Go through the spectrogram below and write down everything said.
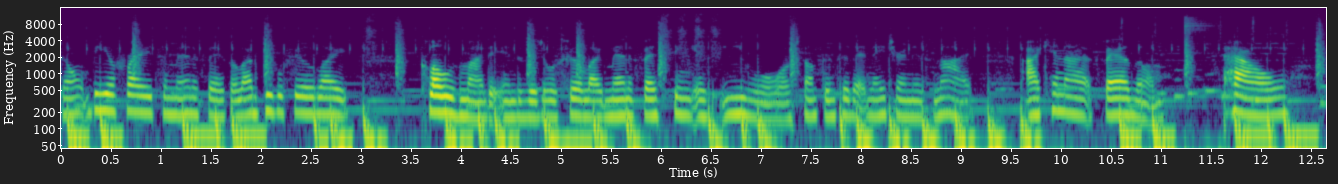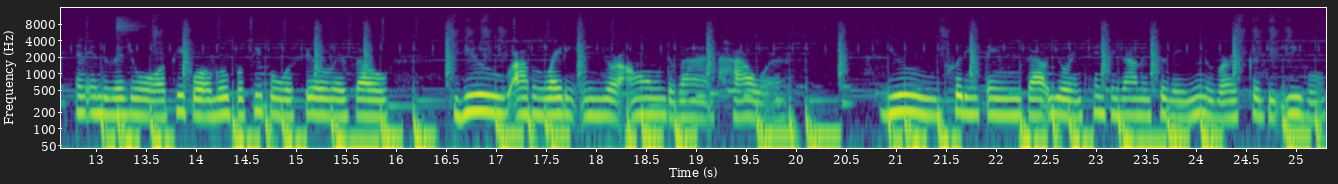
Don't be afraid to manifest. A lot of people feel like closed minded individuals feel like manifesting is evil or something to that nature, and it's not. I cannot fathom how an individual or people or group of people would feel as though you operating in your own divine power, you putting things out, your intentions out into the universe could be evil.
